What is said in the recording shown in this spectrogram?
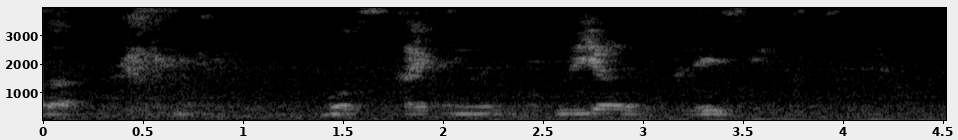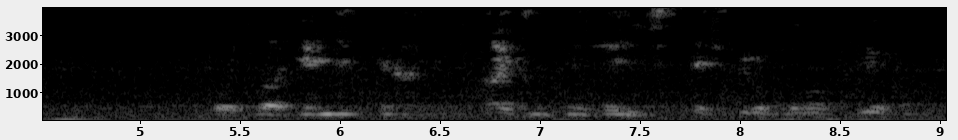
だもし対戦相手が VR でプレイしていたとすればそいつは現実世界でも埼玉先生に匹敵するほどの。強さと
